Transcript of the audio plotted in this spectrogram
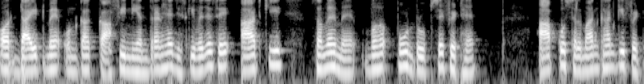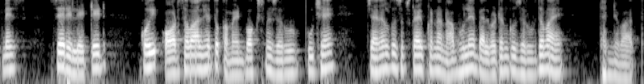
और डाइट में उनका काफ़ी नियंत्रण है, जिसकी वजह से आज की समय में वह पूर्ण रूप से फिट हैं। आपको सलमान खान की फिटनेस से रिलेटेड कोई और सवाल है तो कमेंट बॉक्स में ज़रूर पूछें। चैनल को सब्सक्राइब करना ना भूलें, बेल बटन को ज़रूर दबाएँ। धन्यवाद।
